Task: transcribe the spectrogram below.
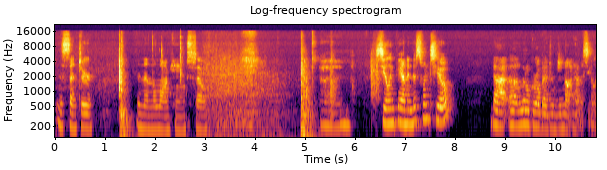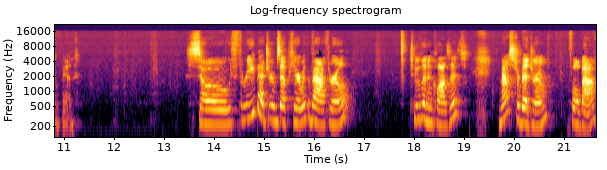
the center, and then the long hang. So, um, ceiling fan in this one too. That uh, little girl bedroom did not have a ceiling fan. So three bedrooms up here with a bathroom, two linen closets, master bedroom, full bath,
